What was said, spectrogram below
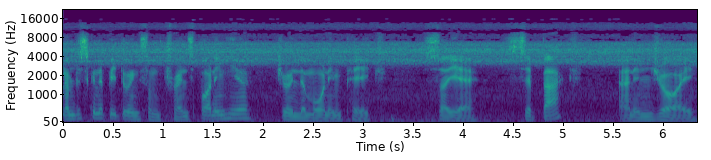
I'm just going to be doing some train spotting here during the morning peak. So yeah, sit back and enjoy.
